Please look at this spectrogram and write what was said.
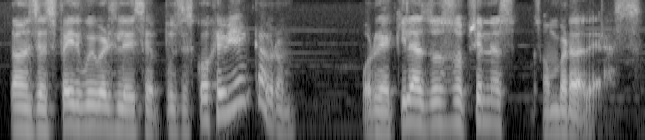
Entonces Faith Weaver le dice, pues escoge bien, cabrón. porque aquí las dos opciones son verdaderas.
